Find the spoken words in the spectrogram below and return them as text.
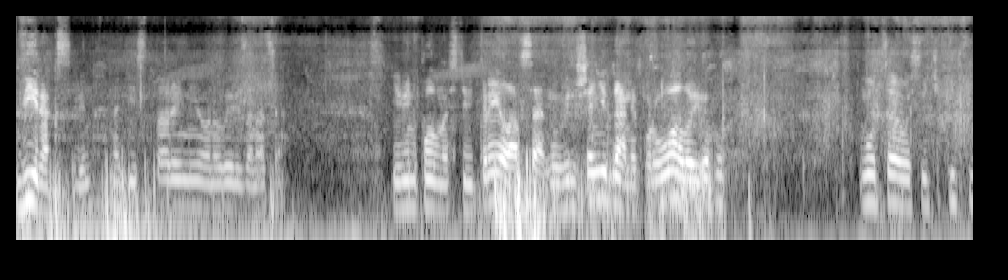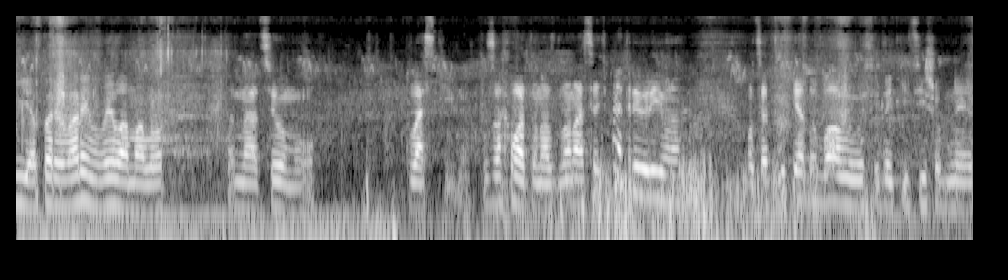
Віракс, він на тій старині воно вирізана ця. І він повністю і крила, все. Ну він ще ніде не порвало його. Оце ось у тільки я переварив, виламало на цьому пластині. Захват у нас 12 метрів рівно. Оце тут я додав ось такі ці, щоб не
